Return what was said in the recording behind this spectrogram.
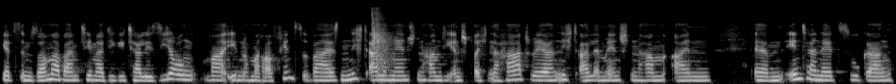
Jetzt im Sommer beim Thema Digitalisierung war eben nochmal darauf hinzuweisen, nicht alle Menschen haben die entsprechende Hardware, nicht alle Menschen haben einen ähm, Internetzugang.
